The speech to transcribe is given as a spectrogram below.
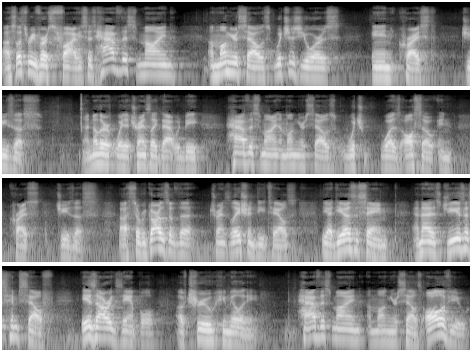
Uh, so let's read verse 5. He says, Have this mind among yourselves, which is yours in Christ Jesus. Another way to translate that would be, Have this mind among yourselves, which was also in Christ Jesus. Uh, so, regardless of the translation details, the idea is the same, and that is Jesus himself is our example of true humility. Have this mind among yourselves. All of you,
